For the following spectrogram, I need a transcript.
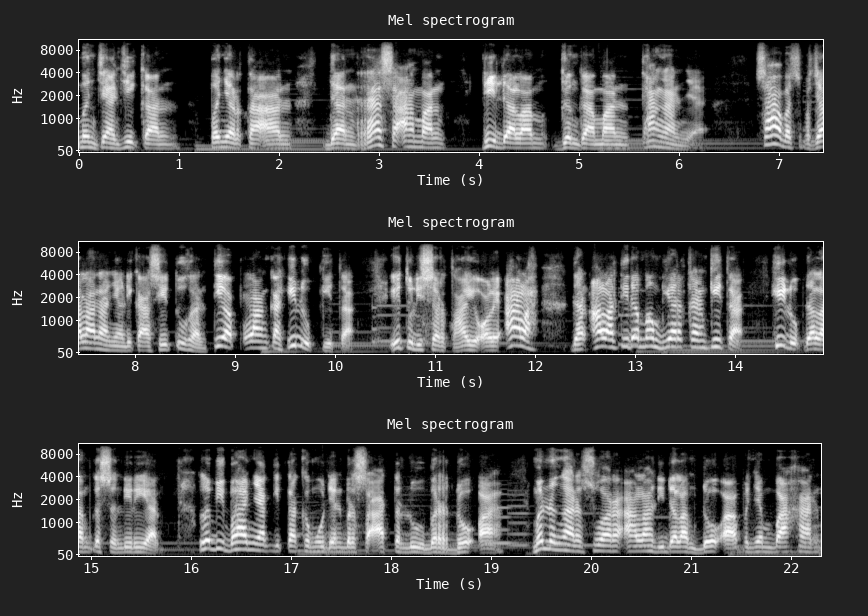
menjanjikan penyertaan dan rasa aman di dalam genggaman tangannya. Sahabat seperjalanan yang dikasih Tuhan, tiap langkah hidup kita itu disertai oleh Allah dan Allah tidak membiarkan kita hidup dalam kesendirian. Lebih banyak kita kemudian bersaat teduh berdoa, mendengar suara Allah di dalam doa penyembahan.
